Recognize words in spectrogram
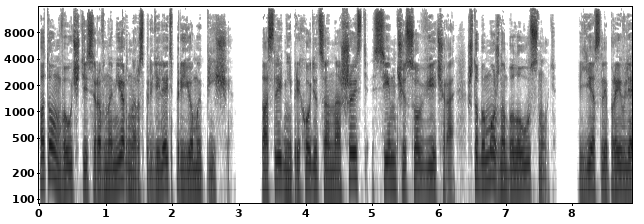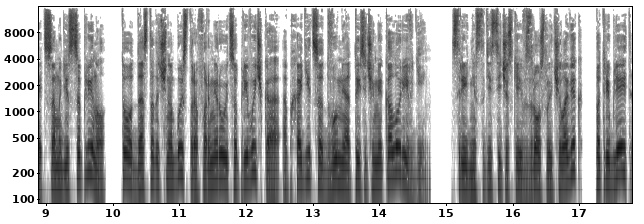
Потом вы учитесь равномерно распределять приемы пищи. Последний приходится на 6-7 часов вечера, чтобы можно было уснуть. Если проявлять самодисциплину, то достаточно быстро формируется привычка обходиться двумя тысячами калорий в день. Среднестатистический взрослый человек потребляет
